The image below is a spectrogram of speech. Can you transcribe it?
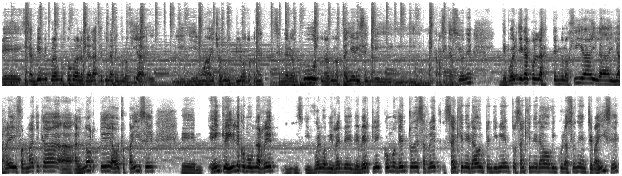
eh, y también vinculando un poco a lo que hablaste tú de la tecnología. Eh, y, hemos hecho algunos pilotos con el Sendero Ancud, con algunos talleres y, capacitaciones de poder llegar con las tecnologías y la, y la red informática al norte, a otros países, eh, es increíble como una red, y, vuelvo a mi red de, Berkeley, cómo dentro de esa red se han generado emprendimientos, se han generado vinculaciones entre países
